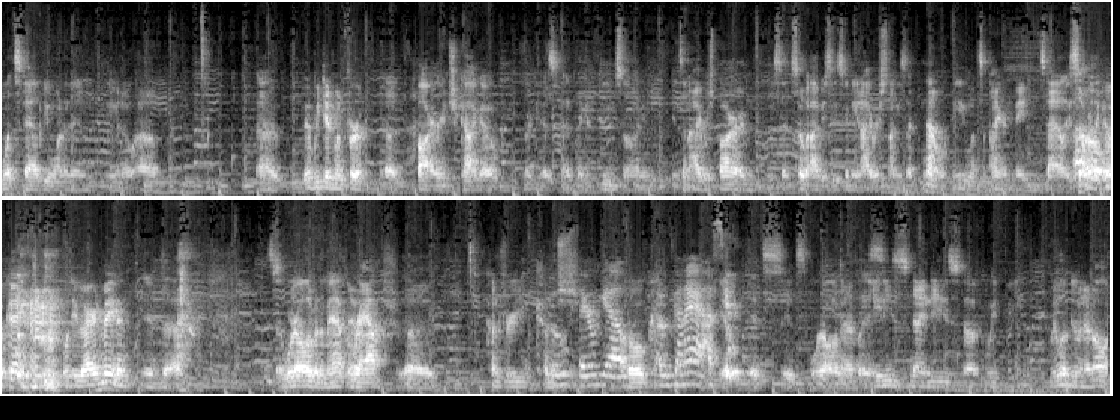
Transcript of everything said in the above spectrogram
what style do you want it in? You know, um, uh, we did one for a, a bar in Chicago. Like it's had like a theme song, and it's an Irish bar, and he said, "So obviously it's gonna be an Irish song." He's like, "No, he wants Iron Maiden style." So oh. we're like, "Okay, we'll do Iron Maiden," and uh, so we're all over the map. Yeah. Rap, uh, country, country. Oh, there we go. Folk. I was gonna ask. Yeah, it's it's we're all over the place. Eighties, nineties stuff. We we love doing it all.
